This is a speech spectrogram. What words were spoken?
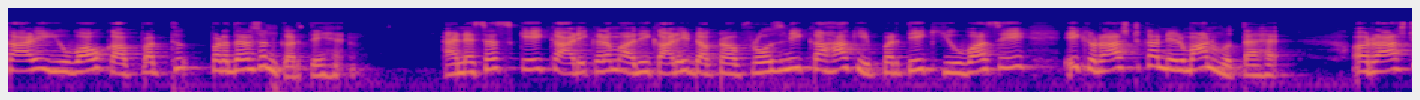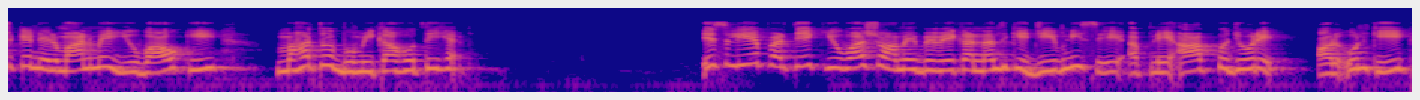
कार्य युवाओं का पथ प्रदर्शन करते हैं। एनएसएस के कार्यक्रम अधिकारी डॉक्टर अफरोज ने कहा कि प्रत्येक युवा से एक राष्ट्र का निर्माण होता है और राष्ट्र के निर्माण में युवाओं की महत्व भूमिका होती है। इसलिए प्रत्येक युवा स्वामी विवेकानंद की जीवनी से अपने आप को जोड़े। और उनकी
